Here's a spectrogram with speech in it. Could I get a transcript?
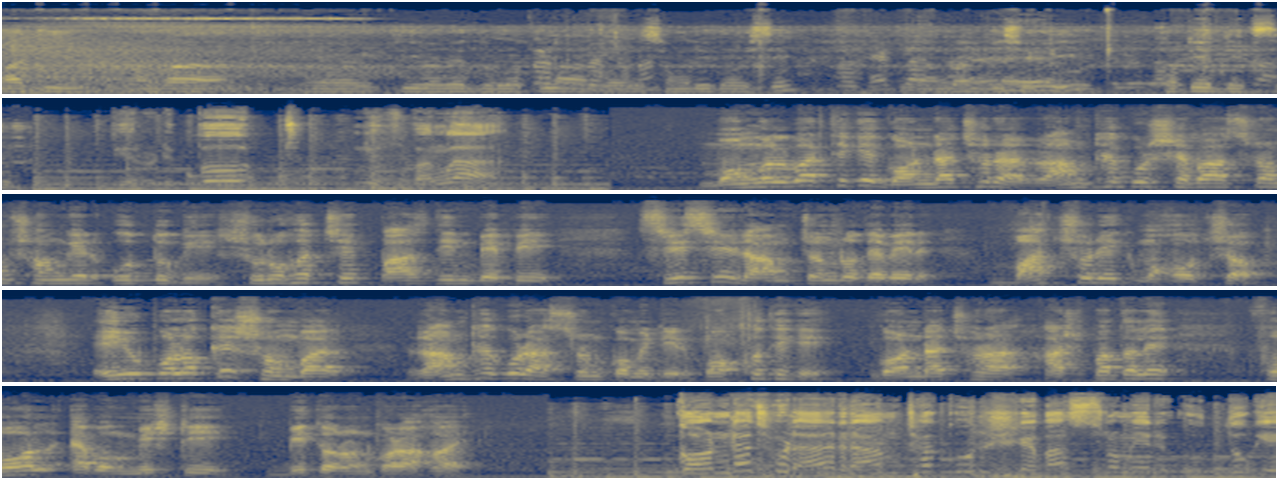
বাকি আমরা কীভাবে দুর্ঘটনা সংঘটিত হয়েছে, আমরা বিষয়টি খতিয়ে দেখছি। বাংলা। মঙ্গলবার থেকে গন্ডাছড়ার রাম ঠাকুর সেবা আশ্রম সংঘের উদ্যোগে শুরু হচ্ছে পাঁচ দিন ব্যাপী শ্রী শ্রী রামচন্দ্র দেবের বাৎসরিক মহোৎসব। এই উপলক্ষে সোমবার রাম ঠাকুর আশ্রম কমিটির পক্ষ থেকে গন্ডাছড়া হাসপাতালে ফল এবং মিষ্টি বিতরণ করা হয়। গন্ডাছড়া রাম ঠাকুর সেবাশ্রমের উদ্যোগে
